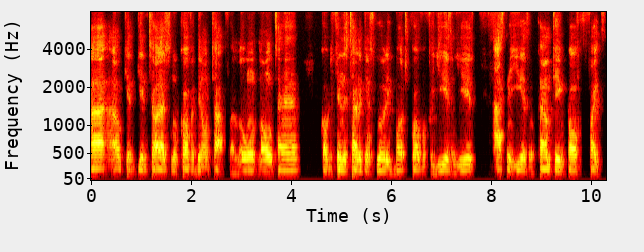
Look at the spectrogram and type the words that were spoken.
I don't care getting tired. I just know Crawford been on top for a long, long time. Crawford defended his title against Will. They bought Crawford for years and years. I spent years of commentating Crawford's fights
